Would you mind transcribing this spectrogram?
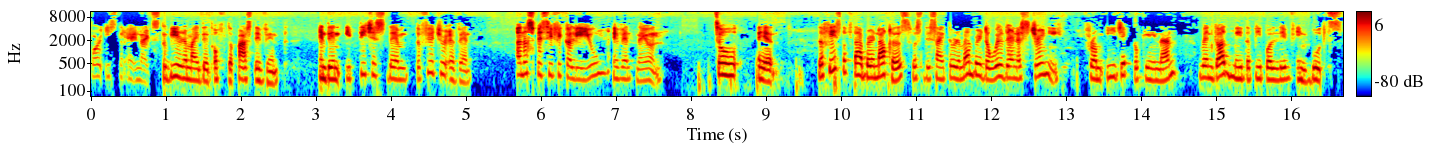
for Israelites to be reminded of the past event, and then it teaches them the future event. Ano specifically yung event na yun? So, ayan. The Feast of Tabernacles was designed to remember the wilderness journey from Egypt to Canaan when God made the people live in booths.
